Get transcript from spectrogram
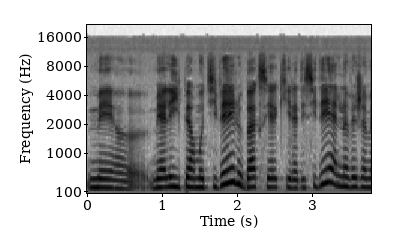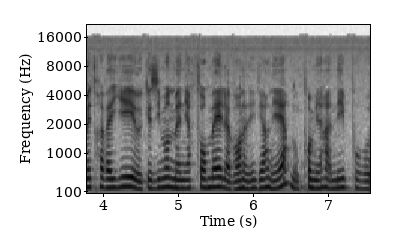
Mais, mais elle est hyper motivée. Le bac, c'est elle qui l'a décidé. Elle n'avait jamais travaillé quasiment de manière formelle avant l'année dernière, donc première année pour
